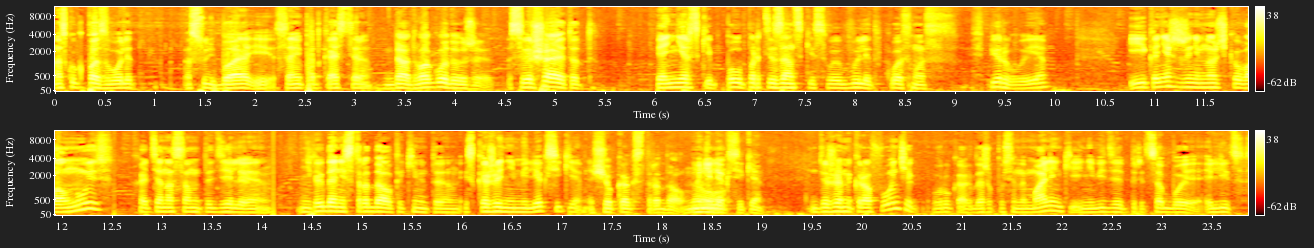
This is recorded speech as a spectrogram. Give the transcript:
насколько позволит судьба и сами подкастеры. Да, два года уже. Совершаю этот пионерский, полупартизанский свой вылет в космос впервые. И, конечно же, немножечко волнуюсь, хотя на самом-то деле никогда не страдал какими-то искажениями лексики. Еще как страдал. Но, Но- не лексики. Держа микрофончик в руках, даже пусть он и маленький, не видя перед собой лиц,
